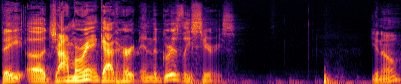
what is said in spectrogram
They uh Ja Morant got hurt in the Grizzlies series. You know?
